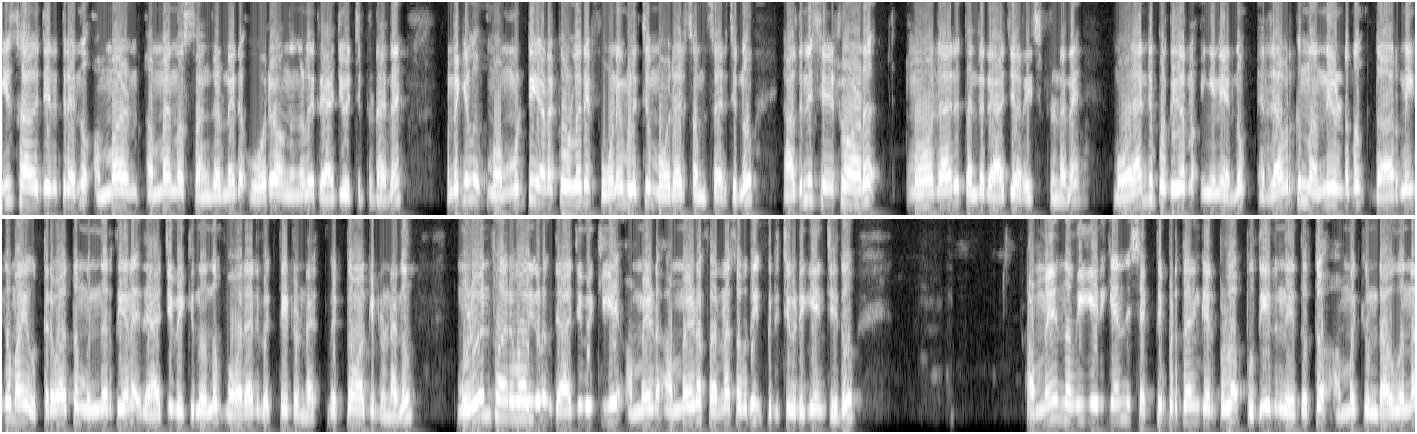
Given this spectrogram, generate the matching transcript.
ഈ സാഹചര്യത്തിലായിരുന്നു അമ്മ അമ്മ എന്ന സംഘടനയുടെ ഓരോ അംഗങ്ങളും രാജിവെച്ചിട്ടുണ്ടായിരുന്നത്. എന്തൊക്കെയാണ് മമ്മൂട്ടി അടക്കമുള്ളവരെ ഫോണിൽ വിളിച്ച് മോഹൻലാൽ സംസാരിച്ചിരുന്നു. അതിനുശേഷമാണ് മോഹൻലാൽ തന്റെ രാജി അറിയിച്ചിട്ടുണ്ടെന്ന് മോഹൻലാലിന്റെ പ്രതികരണം ഇങ്ങനെയായിരുന്നു. എല്ലാവർക്കും നന്ദിയുണ്ടെന്നും ധാർമ്മികമായ ഉത്തരവാദിത്വം മുൻനിർത്തിയാണ് രാജിവെക്കുന്നതെന്നും മോഹൻലാൽ വ്യക്തിയിട്ടുണ്ട് വ്യക്തമാക്കിയിട്ടുണ്ടായിരുന്നു. മുഴുവൻ ഭാരവാഹികളും രാജിവെക്കുകയും അമ്മയുടെ അമ്മയുടെ ഭരണസമിതി പിരിച്ചുവിടുകയും ചെയ്തു. അമ്മയെ നവീകരിക്കാനും ശക്തിപ്പെടുത്താനും കരുപ്പുള്ള പുതിയൊരു നേതൃത്വം അമ്മയ്ക്ക് ഉണ്ടാകുമെന്ന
